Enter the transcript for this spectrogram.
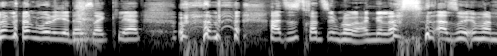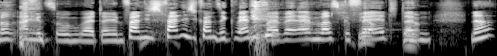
Und dann wurde ihr das erklärt und dann hat es trotzdem noch angelassen, also immer noch angezogen weiterhin. Fand ich, fand ich konsequent, weil wenn einem was gefällt, ja, dann, ja. ne?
